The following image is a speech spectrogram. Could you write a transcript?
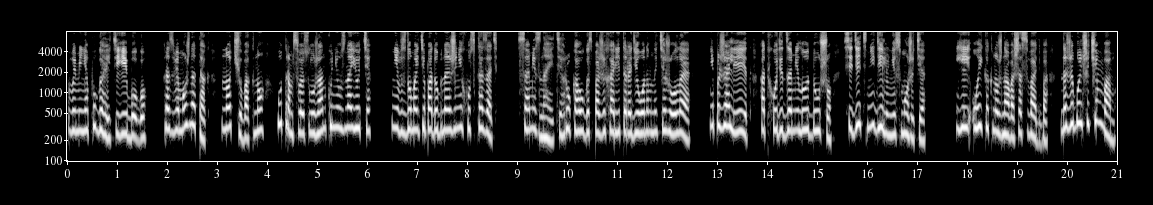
Вы меня пугаете, ей-богу. Разве можно так? Ночью в окно, утром свою служанку не узнаете? Не вздумайте подобное жениху сказать. Сами знаете, рука у госпожи Хариты Родионовны тяжелая. Не пожалеет, отходит за милую душу. Сидеть неделю не сможете. Ей ой, как нужна ваша свадьба, даже больше, чем вам.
